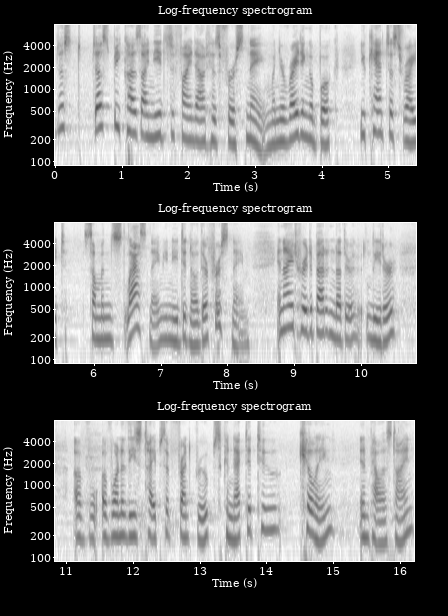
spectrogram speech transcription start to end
just, just because I needed to find out his first name. When you're writing a book, you can't just write someone's last name, you need to know their first name. And I had heard about another leader of, of one of these types of front groups connected to killing in Palestine.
